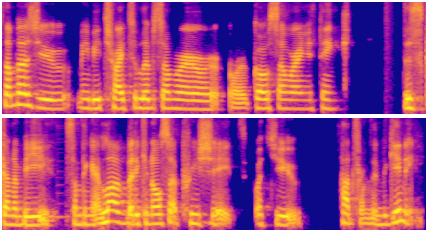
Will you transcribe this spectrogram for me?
sometimes you maybe try to live somewhere or, or go somewhere and you think this is going to be something I love, but you can also appreciate what you had from the beginning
